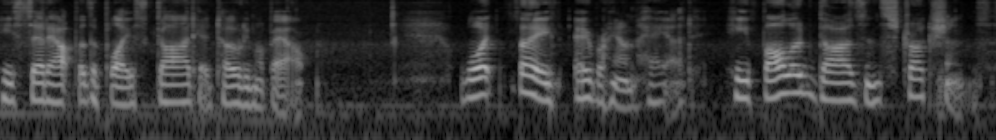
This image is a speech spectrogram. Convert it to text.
he set out for the place God had told him about. What faith Abraham had! He followed God's instructions.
